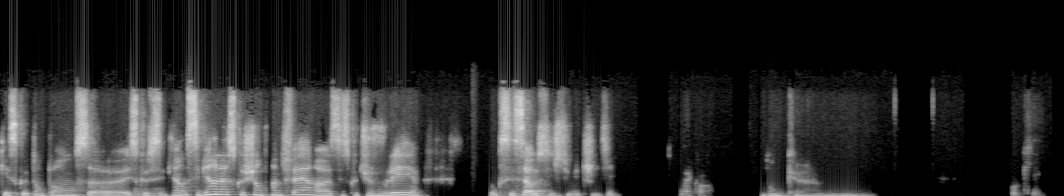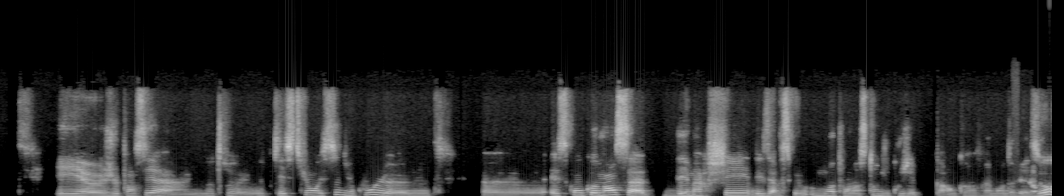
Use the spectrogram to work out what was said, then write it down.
qu'est-ce que t'en penses? Est-ce que c'est bien, c'est bien là ce que je suis en train de faire? C'est ce que tu voulais Donc c'est ça aussi le suivi de chantier. D'accord. Donc ok. Et euh, je pensais à une autre, une autre question aussi, du coup, euh, est-ce qu'on commence à démarcher des parce que moi pour l'instant du coup j'ai pas encore vraiment de réseau.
